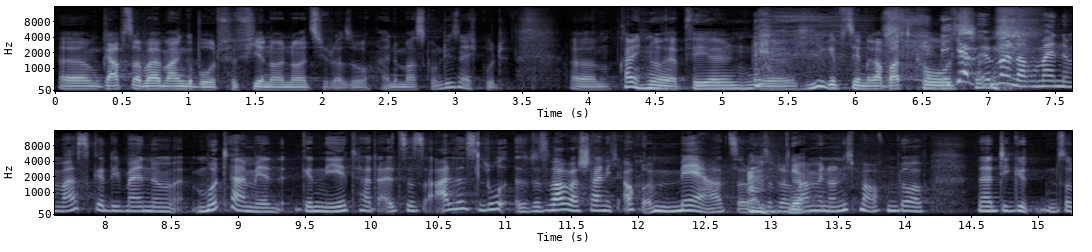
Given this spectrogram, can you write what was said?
Ähm, Gab es aber im Angebot für 4,99 oder so, eine Maske. Und die sind echt gut. Ähm, kann ich nur empfehlen. Äh, hier gibt's den Rabattcode. Ich habe immer noch meine Maske, die meine Mutter mir genäht hat, als das alles los. Also das war wahrscheinlich auch im März oder so. Da Ja. waren wir noch nicht mal auf dem Dorf. Dann hat die so,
